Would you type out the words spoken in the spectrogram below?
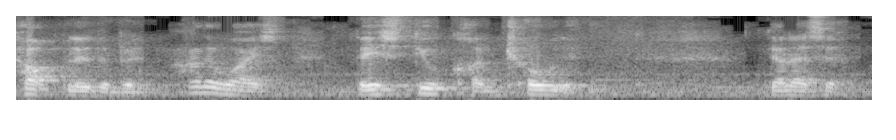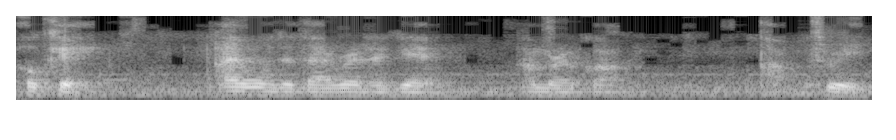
help a little bit. Otherwise, they still control it. Then I said, okay, I want to direct again. America, Part Three.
